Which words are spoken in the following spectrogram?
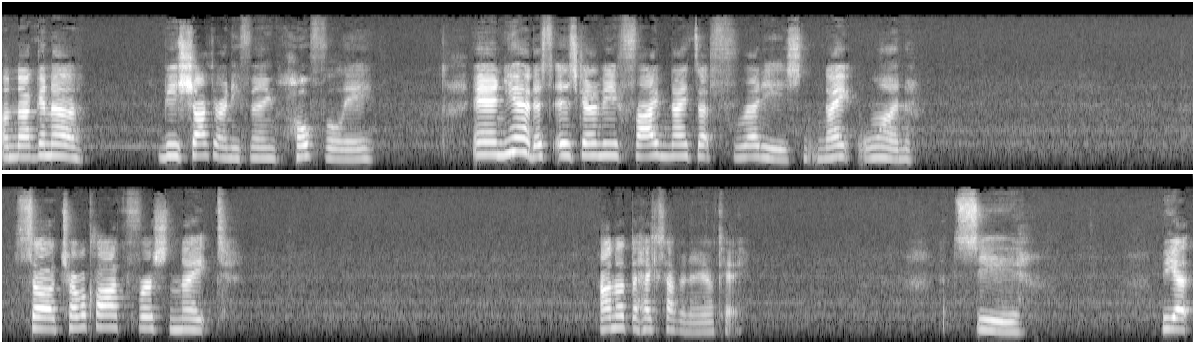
I'm not gonna be shocked or anything, hopefully. And yeah, this is gonna be Five Nights at Freddy's, night one. So, 12 o'clock, first night. I don't know what the heck's happening. Okay. Let's see. We got...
